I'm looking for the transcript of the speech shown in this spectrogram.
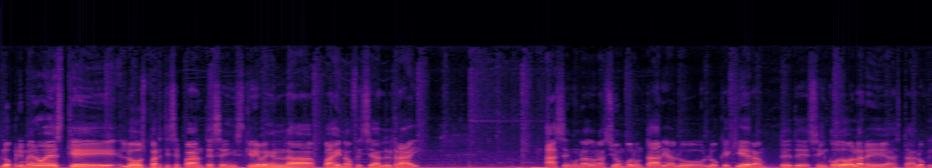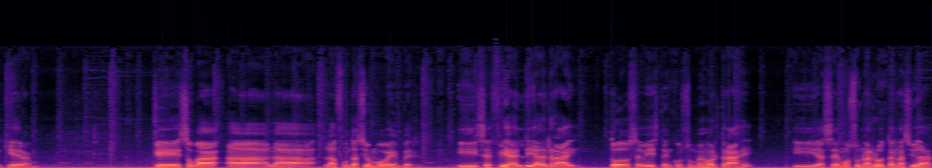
lo primero es que los participantes se inscriben en la página oficial del RAI, hacen una donación voluntaria, lo, lo que quieran, desde 5 dólares hasta lo que quieran que eso va a la, Fundación Movember. Y se fija el día del RAI, todos se visten con su mejor traje y hacemos una ruta en la ciudad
